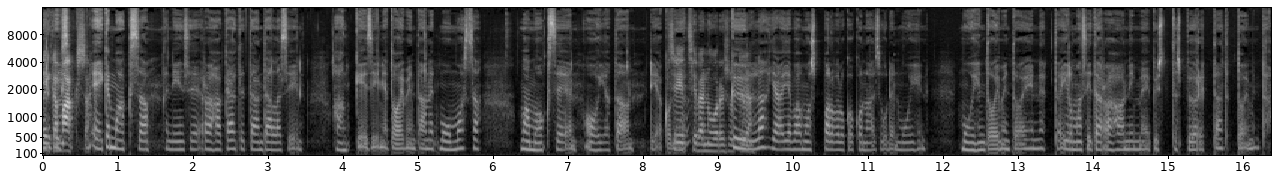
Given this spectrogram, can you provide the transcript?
eikä maksa. Eikä maksa, niin se raha käytetään tällaisiin hankkeisiin ja toimintaan, että muun muassa Vamokseen ohjataan diakonia. Siitsivä nuorisotyö. Kyllä, ja, ja Vamos-palvelukokonaisuuden muihin muihin toimintoihin, että ilman sitä rahaa niin me ei pystyttäisi pyörittämään tätä toimintaa.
